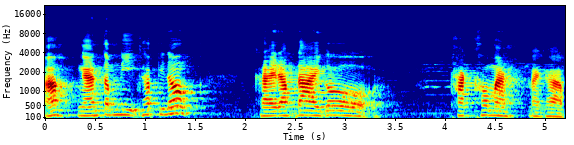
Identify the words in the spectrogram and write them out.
เอางานตำหนิครับพี่น้อง ใครรับได้ก็ทักเข้ามานะครับ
